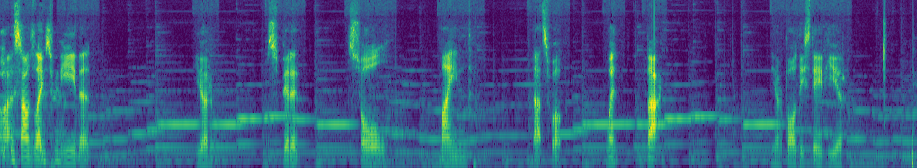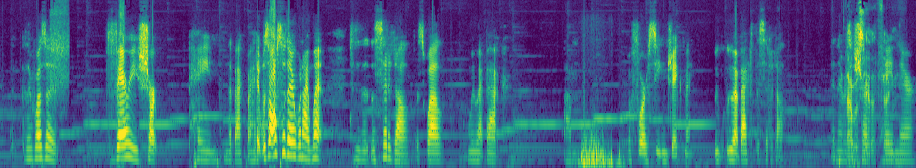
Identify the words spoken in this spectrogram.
Uh, it sounds like to me that your spirit, soul, mind, that's what went back. Your body stayed here. There was a very sharp pain in the back of my head. It was also there when I went to the, the Citadel as well. We went back um, before seeing Jakeman. We, we went back to the Citadel. And there was That a was the sharp other pain thing. there.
